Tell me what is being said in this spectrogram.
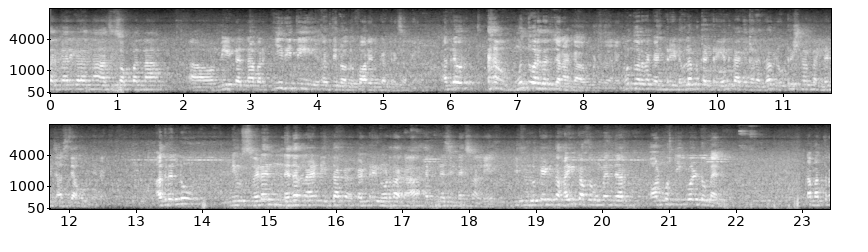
ತರಕಾರಿಗಳನ್ನು, ಹಸಿ ಸೊಪ್ಪನ್ನು ಮೀಟನ್ನು ಬರ್, ಈ ರೀತಿ ತಿನ್ನೋದು ಫಾರಿನ್ ಕಂಟ್ರೀಸಲ್ಲಿ ಅಂದರೆ ಅವರು ಮುಂದುವರೆದ ಜನಾಂಗ ಆಗ್ಬಿಟ್ಟಿದ್ದಾರೆ. ಮುಂದುವರೆದ ಕಂಟ್ರಿ ಡೆವಲಪ್ಡ್ ಕಂಟ್ರಿ ಏನಕ್ಕಾಗಿದ್ದಾರೆ ಅಂದರೆ ನ್ಯೂಟ್ರಿಷನಲ್ ಕಂಟೆಂಟ್ ಜಾಸ್ತಿ ಆಗೋಗ್ಬಿಟ್ಟಿದೆ ಅದರಲ್ಲೂ ನೀವು ಸ್ವೆಡನ್ ನೆದರ್ಲ್ಯಾಂಡ್ ಇಂಥ ಕಂಟ್ರಿ ನೋಡಿದಾಗ ಹ್ಯಾಪಿನೆಸ್ ಇಂಡೆಕ್ಸ್ನಲ್ಲಿ if you look at the height of women they are almost equal to men ನಮ್ಮ ಹತ್ರ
